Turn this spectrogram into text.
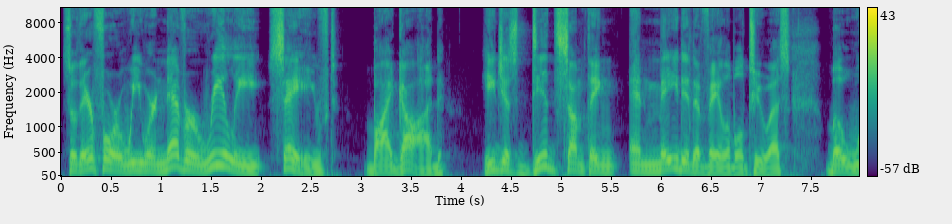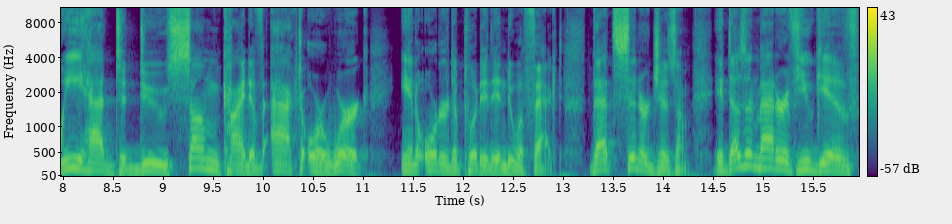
So therefore, we were never really saved by God he just did something and made it available to us, but we had to do some kind of act or work in order to put it into effect. That's synergism. It doesn't matter if you give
